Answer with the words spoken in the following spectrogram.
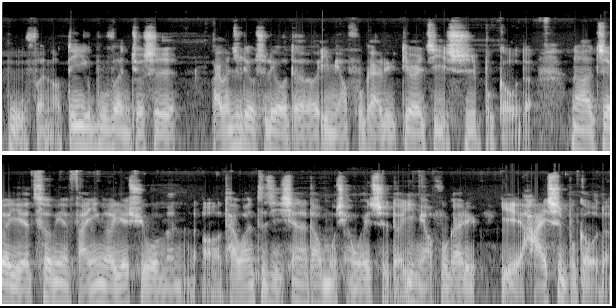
部分哦。第一个部分就是百分之六十六的疫苗覆盖率，第二季是不够的。那这也侧面反映了，也许我们呃台湾自己现在到目前为止的疫苗覆盖率也还是不够的。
